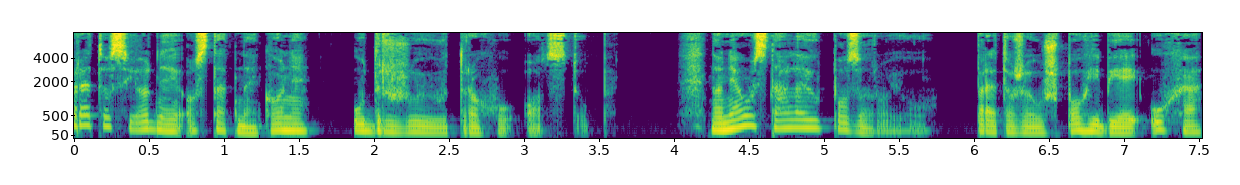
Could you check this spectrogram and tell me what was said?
Preto si od nej ostatné kone udržujú trochu odstup. No neustále ju pozorujú, pretože už pohyb jej ucha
